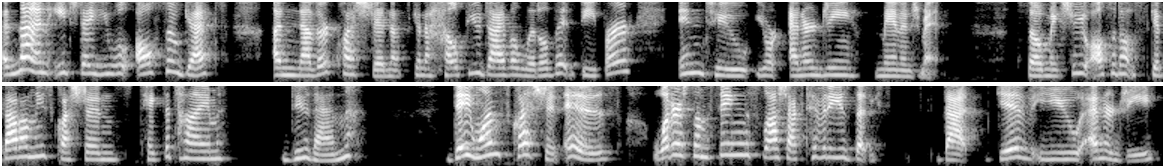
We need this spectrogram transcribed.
And then each day you will also get another question that's going to help you dive a little bit deeper into your energy management. So make sure you also don't skip out on these questions. Take the time, do them. Day one's question is what are some things slash activities that that give you energy?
